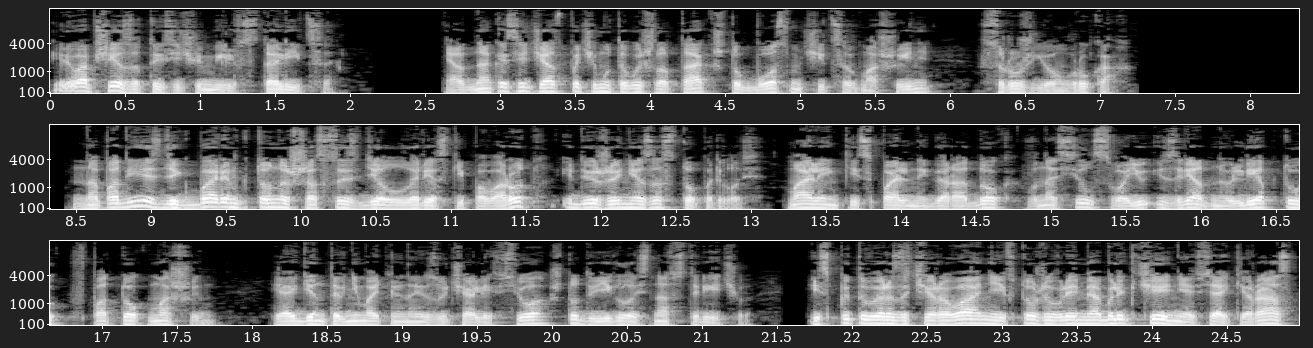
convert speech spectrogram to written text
или вообще за тысячу миль в столице. Однако сейчас почему-то вышло так, что босс мчится в машине с ружьем в руках. На подъезде к Барингтону шоссе сделало резкий поворот, и движение застопорилось. Маленький спальный городок вносил свою изрядную лепту в поток машин, и агенты внимательно изучали все, что двигалось навстречу, испытывая разочарование и в то же время облегчение всякий раз,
